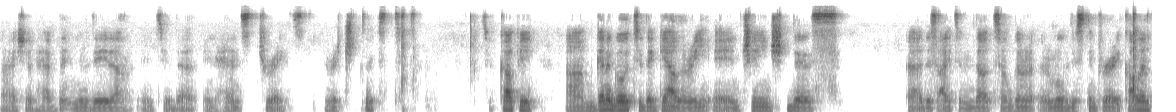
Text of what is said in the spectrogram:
I should have the new data into the enhanced rich text. So copy. I'm gonna go to the gallery and change this uh, this item dot. So I'm gonna remove this temporary column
